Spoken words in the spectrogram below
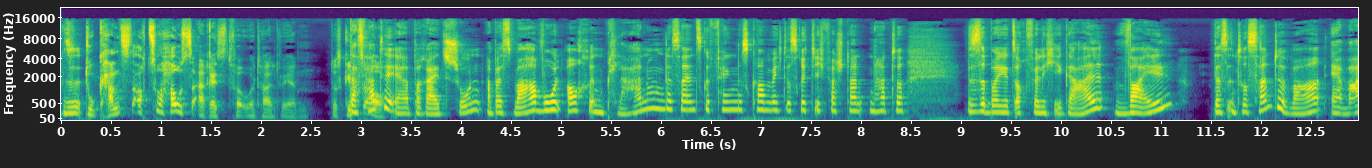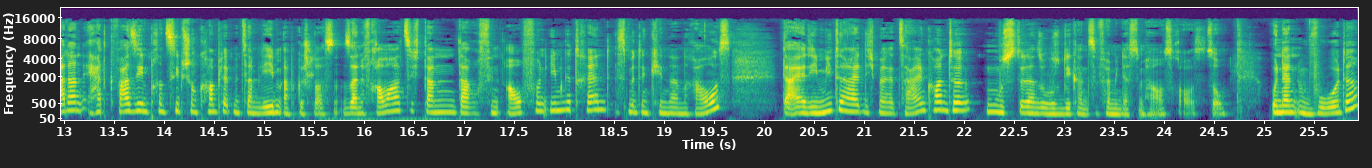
also, du kannst auch zu Hausarrest verurteilt werden. Das, gibt's das hatte auch. er bereits schon, aber es war wohl auch in Planung, dass er ins Gefängnis kommt, wenn ich das richtig verstanden hatte. Das ist aber jetzt auch völlig egal, weil das Interessante war, er war dann, er hat quasi im Prinzip schon komplett mit seinem Leben abgeschlossen. Seine Frau hat sich dann daraufhin auch von ihm getrennt, ist mit den Kindern raus. Da er die Miete halt nicht mehr zahlen konnte, musste dann so die ganze Familie aus dem Haus raus. So. Und dann wurde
